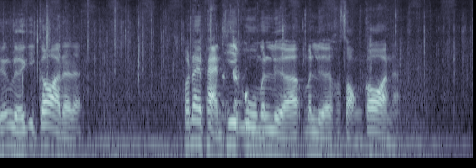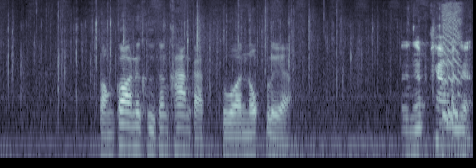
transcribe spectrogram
ยังเหลือกี่ก้อนอะน่ะเพราะในแผนที่กูมันเหลือมันเหลือสองก้อนอะสองก้อนก็คือข้างๆกับตัวนกเลยอะเอองั้นช่างมันเถอะ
